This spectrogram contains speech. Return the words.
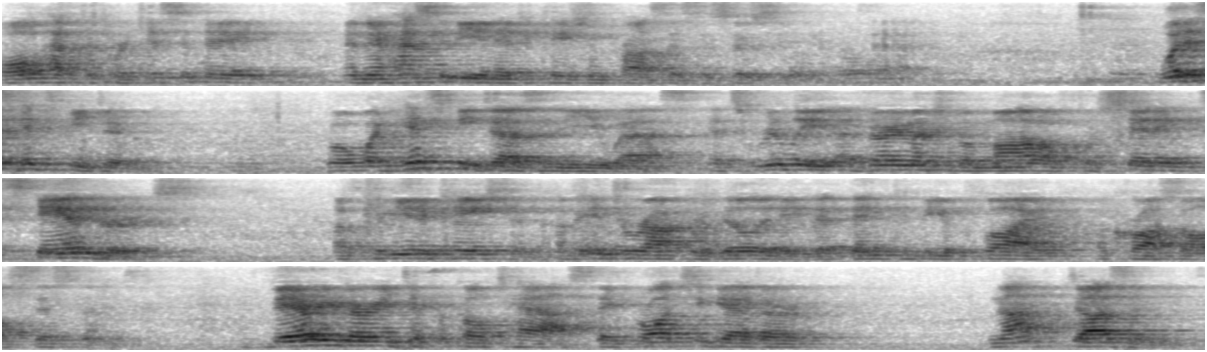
all have to participate, and there has to be an education process associated. What does HITSP do? Well, what HITSP does in the U.S., it's really very much of a model for setting standards of communication, of interoperability that then can be applied across all systems. Very, very difficult task. They brought together not dozens,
